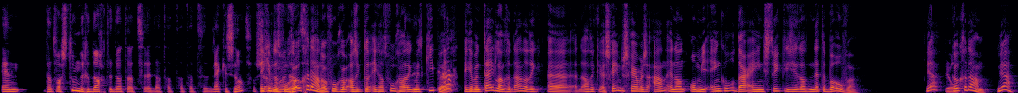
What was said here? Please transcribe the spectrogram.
En dat was toen de gedachte dat dat, eh, dat, dat, dat, dat lekker zat. ik zo, heb dat vroeger ook gedaan hoor. Vroeger, als ik, ik had, vroeger had ik met keeper. Ja? Ik heb een tijd lang gedaan dat ik, dan had ik eh, scheenbeschermers aan en dan om je enkel, daarheen strikte je dan net erboven. Ja, heb ik ook gedaan. Ja.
